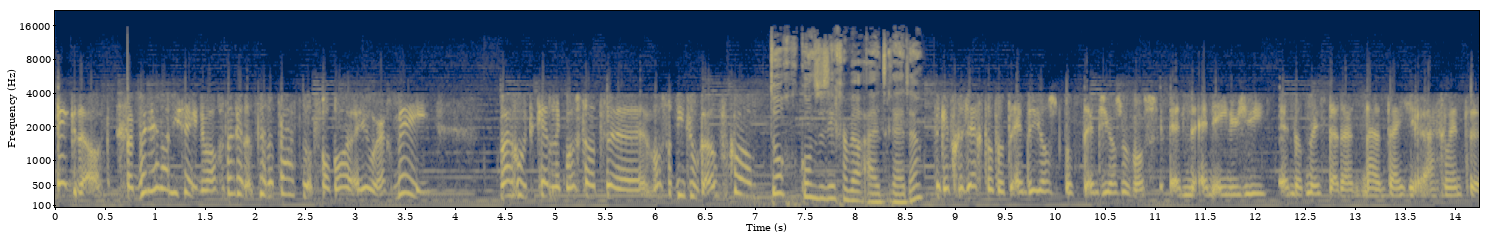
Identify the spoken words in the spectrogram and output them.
Ik dat. Maar ik ben helemaal niet zenuwachtig en dat, dat praten dat valt wel heel erg mee. Maar goed, kennelijk was dat, uh, was dat niet hoe ik overkwam. Toch kon ze zich er wel uitredden. Ik heb gezegd dat het enthousiasme, dat het enthousiasme was en, en energie. En dat mensen daar na, een tijdje aangewend, uh,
